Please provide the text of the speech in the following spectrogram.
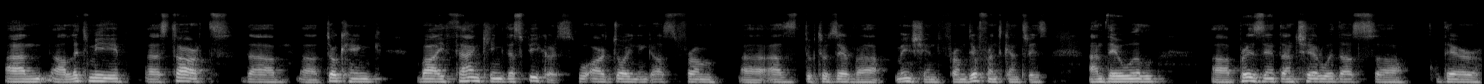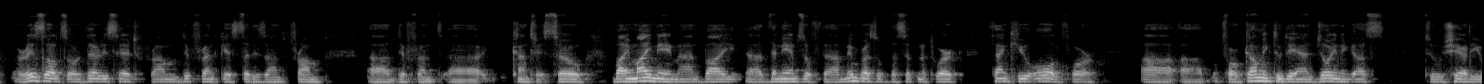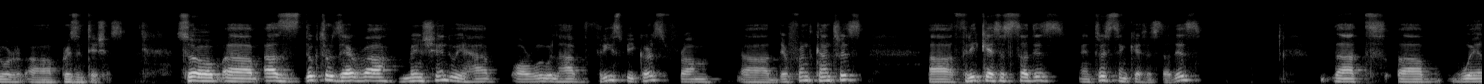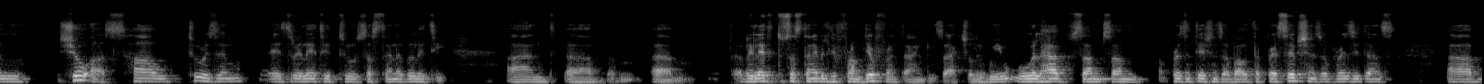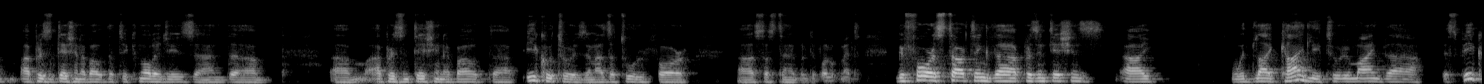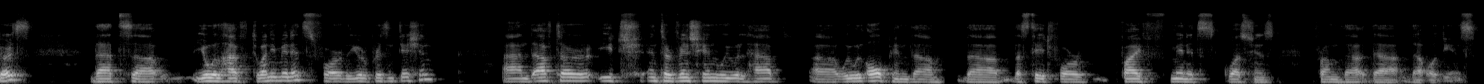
And uh, let me start the talking by thanking the speakers who are joining us from, as Dr. Zerva mentioned, from different countries, and they will present and share with us their results or their research from different case studies and from different uh, countries. So by my name and by uh, the names of the members of the SIP network, thank you all for, for coming today and joining us to share your presentations. So uh, as Dr. Zerva mentioned, we have or we will have three speakers from uh, different countries, uh, three case studies, interesting case studies that will show us how tourism is related to sustainability and uh, um, related to sustainability from different angles actually. We, we, will have some some presentations about the perceptions of residents um, a presentation about the technologies and uh, um, a presentation about uh, ecotourism as a tool for uh, sustainable development. Before starting the presentations i would like kindly to remind the, the speakers that uh, you will have 20 minutes for your presentation. And after each intervention, we will have uh, we will open the, the, the stage for five minutes questions from the, the, the audience.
